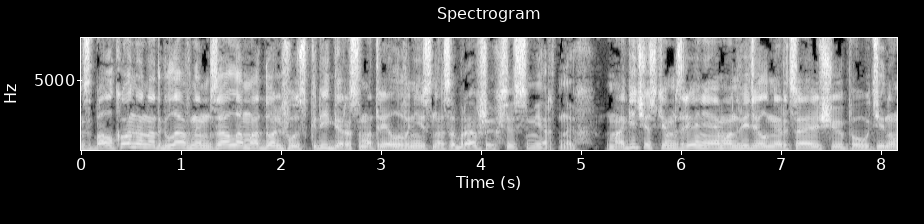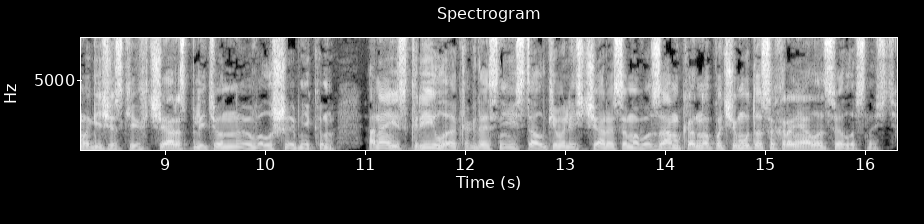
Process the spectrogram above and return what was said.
С балкона над главным залом Адольфус Кригер смотрел вниз на собравшихся смертных. Магическим зрением он видел мерцающую паутину магических чар, сплетенную волшебником. Она искрила, когда с ней сталкивались чары самого замка, но почему-то сохраняла целостность.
